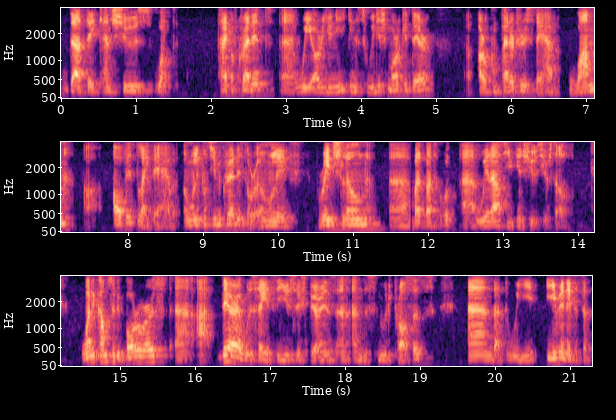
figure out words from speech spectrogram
that they can choose what type of credit. Uh, we are unique in the Swedish market there. Uh, our competitors they have one uh, of it, like they have only consumer credits or only bridge loan, uh, but but uh, with us you can choose yourself. When it comes to the borrowers, uh, there I would say it's the user experience and, and the smooth process, and that we even if it's a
